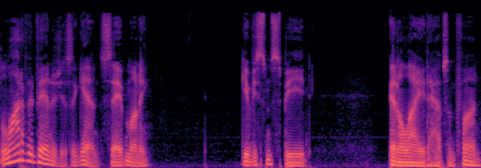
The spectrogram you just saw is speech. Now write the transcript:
A lot of advantages. Again, save money, give you some speed, and allow you to have some fun.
